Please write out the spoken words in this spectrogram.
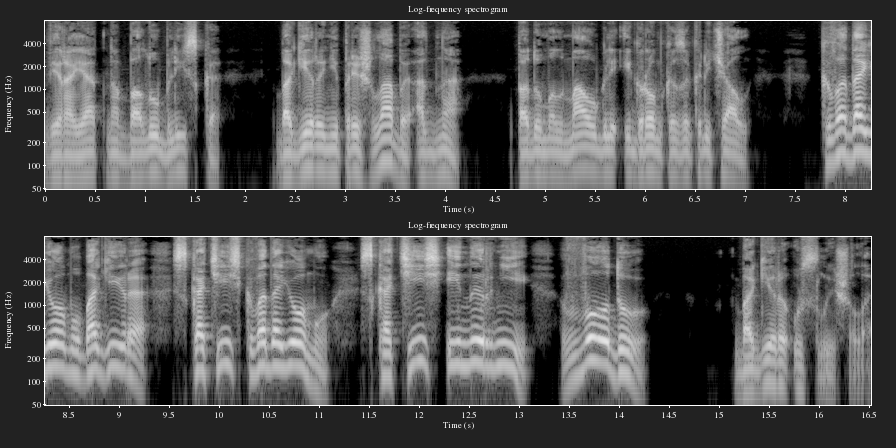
Вероятно, Балу близко. Багира не пришла бы одна, — подумал Маугли и громко закричал. К водоему, Багира, скатись к водоему, скатись и нырни в воду. Багира услышала,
